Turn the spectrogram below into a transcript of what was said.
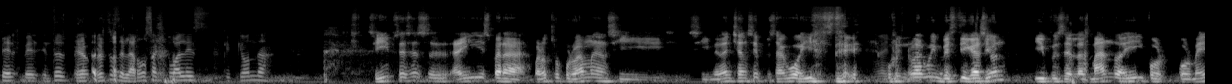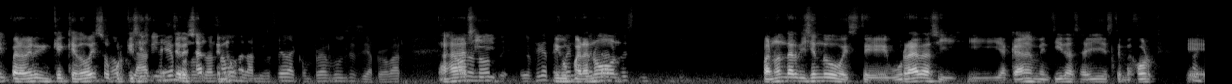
pero, entonces, pero, estos de la rosa actuales, ¿qué, qué onda? Sí, pues ese eh, ahí es para, para otro programa. Si, si me dan chance, pues hago ahí este, no hago investigación y pues se las mando ahí por, por mail para ver en qué quedó eso, porque sí es bien interesante. Nos vamos a la universidad a comprar dulces y a probar. Ajá, sí. Digo, para no, para no andar diciendo este, burradas y, acá mentiras ahí, este, mejor. Eh,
